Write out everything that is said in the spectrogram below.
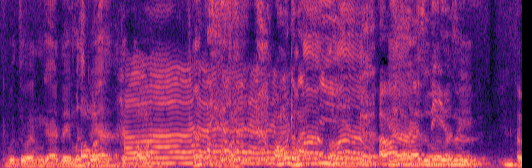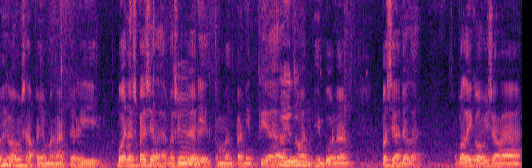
kebetulan nggak ada ya mas Mama. ya ada Halo. Mama udah Mama, pasti. mama, Mama ya, pasti itu, pasti. Tapi kalau misalnya penyemangat dari bukan yang spesial ya, maksudnya dari teman panitia, Oh, itu. teman himpunan pasti ada lah. Apalagi kalau misalnya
